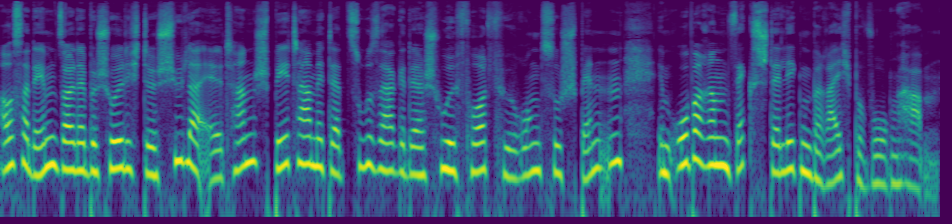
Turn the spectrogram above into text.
Außerdem soll der beschuldigte Schülereltern später mit der Zusage der Schulfortführung zu Spenden im oberen sechsstelligen Bereich bewogen haben.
